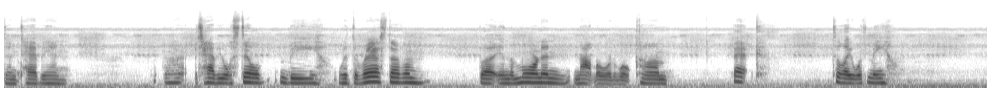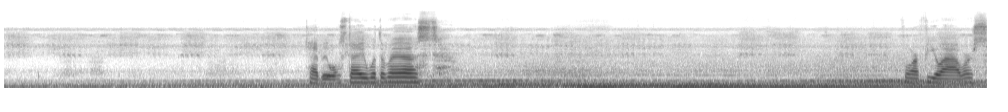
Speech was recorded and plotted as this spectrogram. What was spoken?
Then Tabi and uh, Tabi will still be with the rest of them, but in the morning, Night Lord will come back to lay with me. Tabi will stay with the rest. For a few hours.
